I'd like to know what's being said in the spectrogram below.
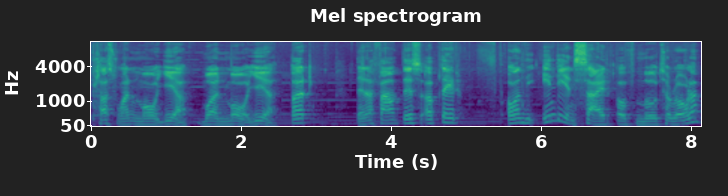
plus one more year, one more year. But then I found this update on the Indian side of Motorola.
